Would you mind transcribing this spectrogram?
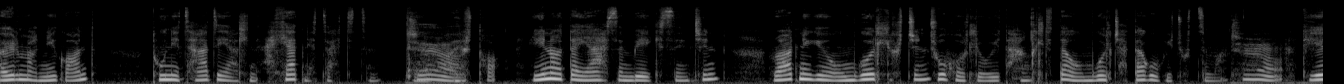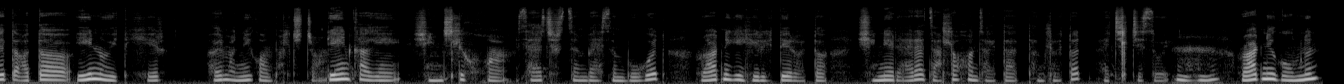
2001 онд түүний цаазын ял нь ахиад няцаагдсан. Хоёр дахь Энэ удаа яасан бэ гэсэн чинь Роднигийн өмгөөлөгч нь шүүх хурлын үед хангалттай өмгөөлж чадаагүй гэж үтсэн байна. Тэгээд одоо энэ үед гэхээр 2001 он болчихж байгаа. ДНК-гийн шинжлэх ухаан сайжирсан байсан бөгөөд Роднигийн хэрэг дээр одоо шинээр арай залуухан цагтаа томилогдоод ажиллаж исэн үе. Родниг өмнө нь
